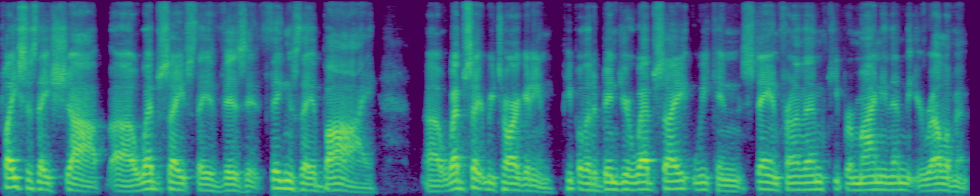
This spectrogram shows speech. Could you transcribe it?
places they shop, uh, websites they visit, things they buy, uh, website retargeting, people that have been to your website, we can stay in front of them, keep reminding them that you're relevant.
